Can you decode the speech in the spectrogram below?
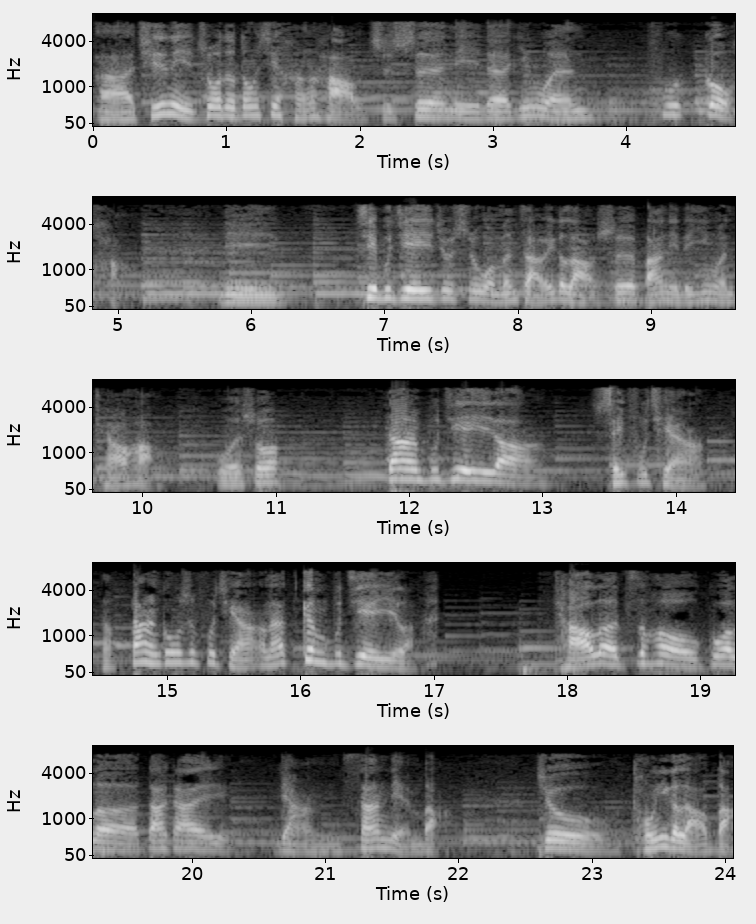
啊，其实你做的东西很好，只是你的英文不够好。你介不介意，就是我们找一个老师把你的英文调好？我说，当然不介意了。谁付钱啊？当然公司付钱啊，那更不介意了。调了之后，过了大概两三年吧，就同一个老板，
